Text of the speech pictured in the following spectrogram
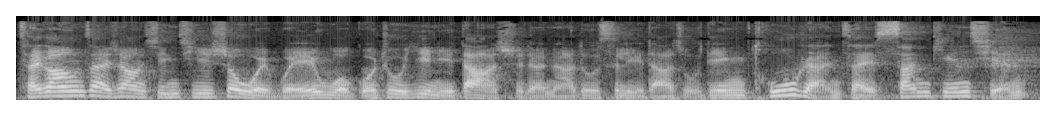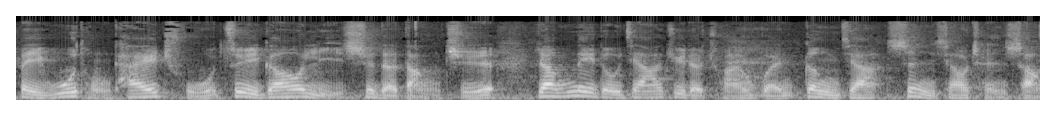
才刚在上星期受委为我国驻印尼大使的拿督斯里达祖丁，突然在三天前被乌统开除最高理事的党职，让内斗加剧的传闻更加甚嚣尘上。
